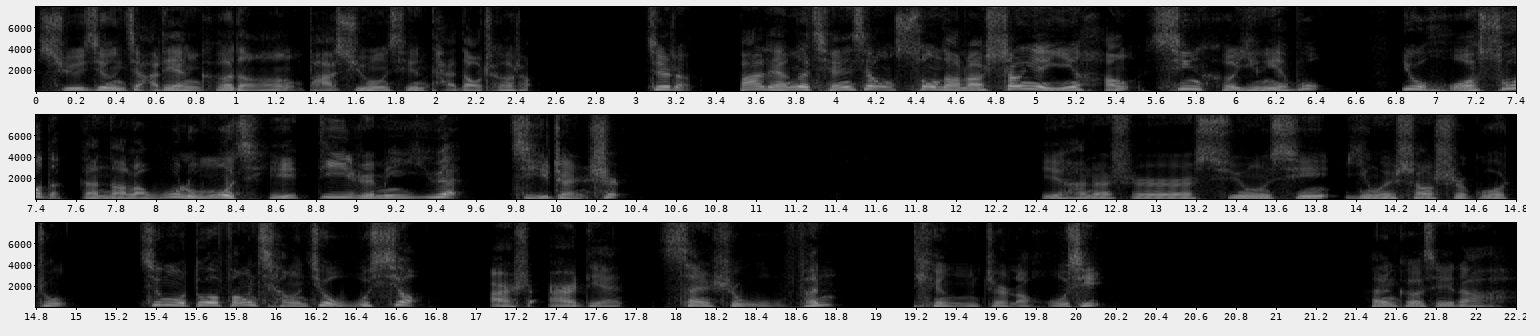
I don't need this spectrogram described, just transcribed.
徐静、贾殿科等把徐永新抬到车上，接着把两个钱箱送到了商业银行新河营业部，又火速的赶到了乌鲁木齐第一人民医院急诊室。遗憾的是，徐永新因为伤势过重。经过多方抢救无效，二十二点三十五分停止了呼吸。很可惜的，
